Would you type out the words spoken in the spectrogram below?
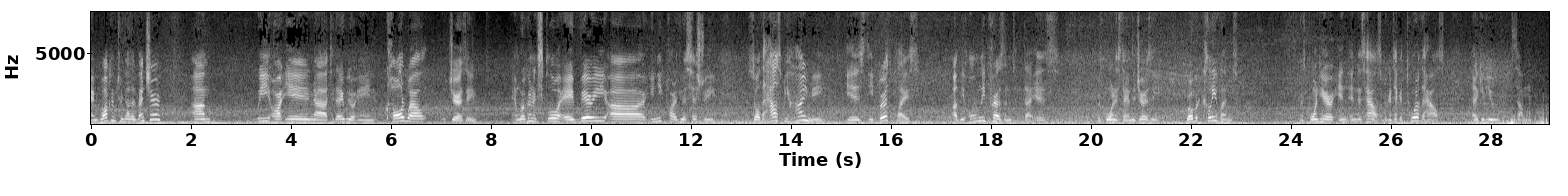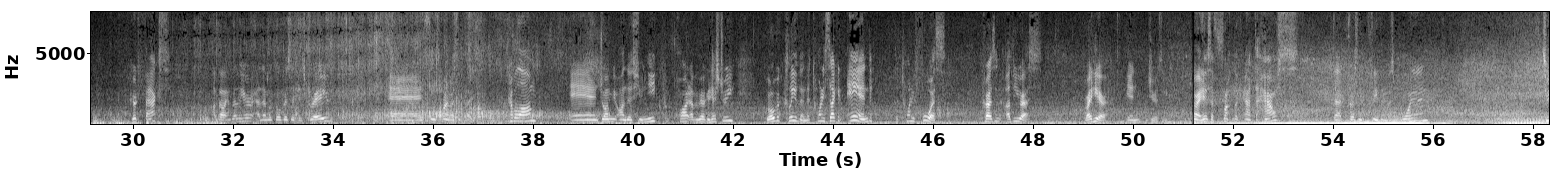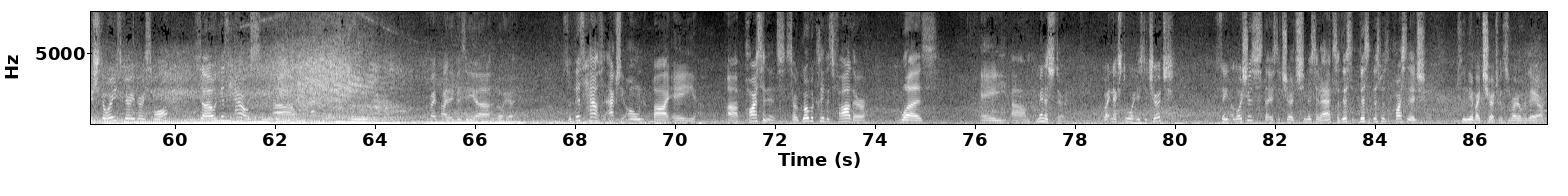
and welcome to another adventure. Um, we are in, uh, today we are in Caldwell, New Jersey, and we're going to explore a very uh, unique part of U.S. history. So the house behind me is the birthplace of the only president that is was born in the state of New Jersey. Grover Cleveland was born here in, in this house. And we're going to take a tour of the house and I'll give you some good facts about him living here and then we'll go visit his grave and see fine rest of place. Come along and join me on this unique part of American history. Grover Cleveland, the 22nd and the 24th President of the U.S. Right here in Jersey. All right, here's a front look at the house that President Cleveland was born in. Two stories, very, very small. So this house uh, right by the busy uh, road here. So this house is actually owned by a uh, parsonage. So Grover Cleveland's father was a um, minister. Right next door is the church, St. Aloysius. That is the church he it at. So this this this was the parsonage to the nearby church, which is right over there.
